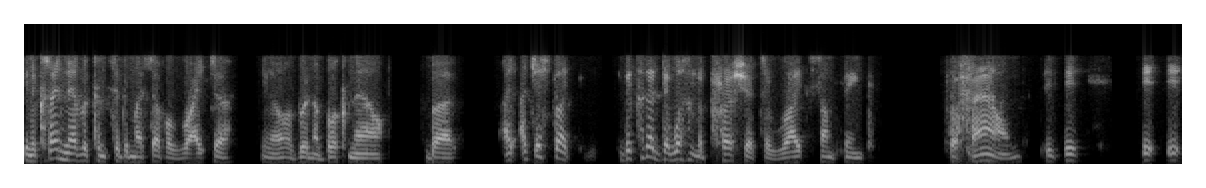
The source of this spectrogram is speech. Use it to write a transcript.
you know, because I never considered myself a writer. You know, I've written a book now, but I, I just like because I, there wasn't the pressure to write something profound. It, it it it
